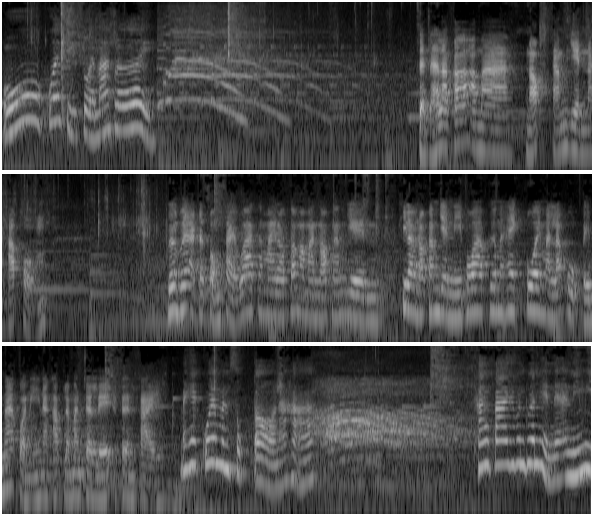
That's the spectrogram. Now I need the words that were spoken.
โอ้กล้วยสีสวยมากเลย เสร็จแล้วเราก็เอามาน็อกน้ำเย็นนะครับ ผม เพื่อนๆอาจจะสงสัยว่าทำไมเราต้องเอามาน็อกน้ำเย็น ที่เราน็อกน้ำเย็นนี้เพราะว่าเพื่อไม่ให้กล้วยมันละอุไปมากกว่านี้นะครับ แล้วมันจะเละเกินไป ไม่ให้กล้วยมันสุกต่อนะคะ ข้างใต้ที่เพื่อนๆเห็นเนี่ยอันนี้มี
